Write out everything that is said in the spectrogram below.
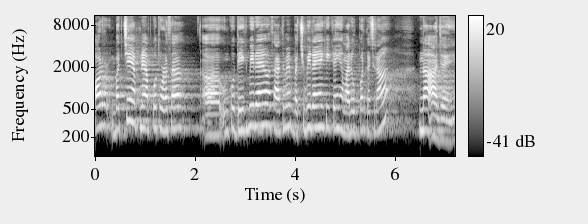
और बच्चे अपने आप को थोड़ा सा आ, उनको देख भी रहे हैं और साथ में बच भी रहे हैं कि कहीं हमारे ऊपर कचरा ना आ जाए।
